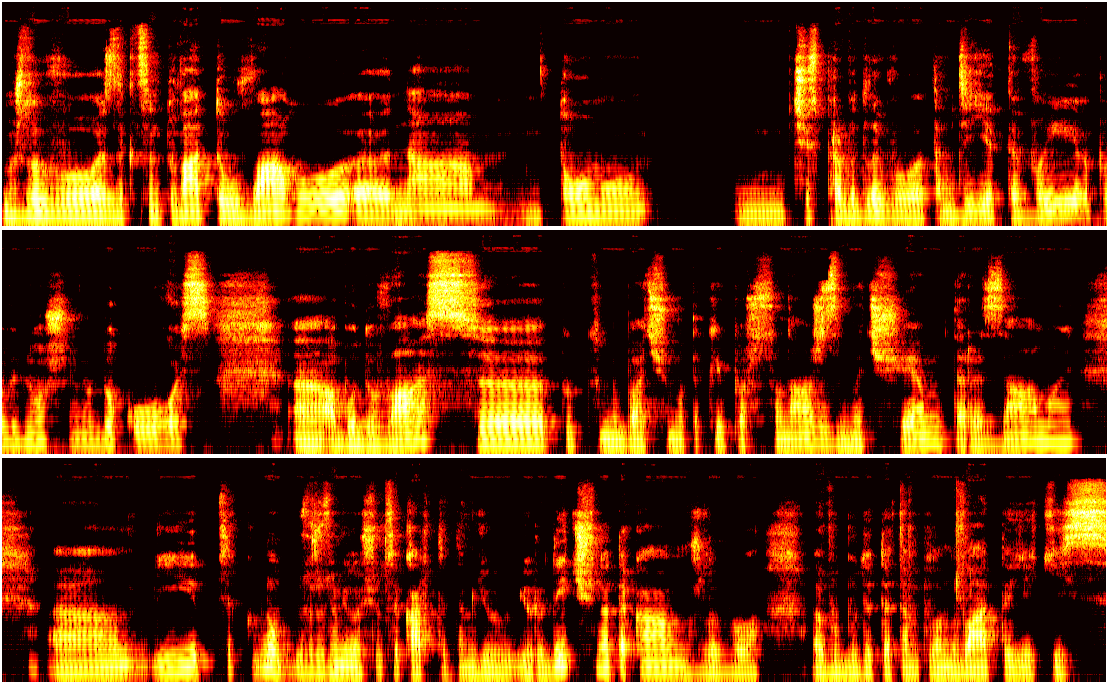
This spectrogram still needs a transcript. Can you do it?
можливо, заакцентувати увагу е, на тому, чи справедливо там дієте ви по відношенню до когось е, або до вас. Е, Тут ми бачимо такий персонаж з мечем, терезами. Е, І це ну, зрозуміло, що це карта там юридична така, можливо, ви будете там планувати якісь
